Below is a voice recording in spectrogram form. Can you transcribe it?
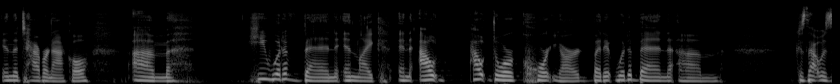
in the tabernacle, um, he would have been in like an out, outdoor courtyard, but it would have been because um, that was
